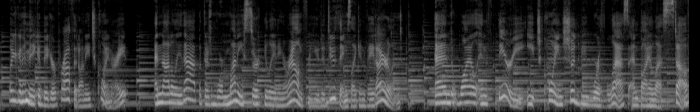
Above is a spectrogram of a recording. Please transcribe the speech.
Well, you're going to make a bigger profit on each coin, right? And not only that, but there's more money circulating around for you to do things like invade Ireland. And while in theory each coin should be worth less and buy less stuff,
